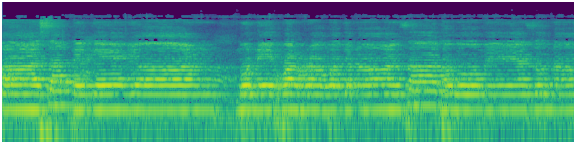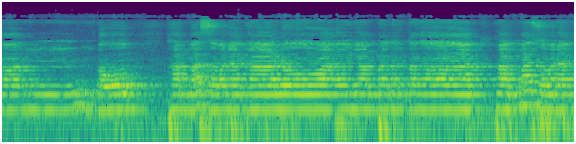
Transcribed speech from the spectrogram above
ตาสังเกเกยังมุนิวันรวจนาสาธโวเมสุนันโตธรรมสวนกาโลอายัมพันตาธรรมสวนก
